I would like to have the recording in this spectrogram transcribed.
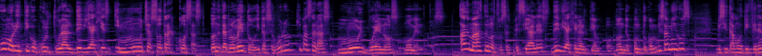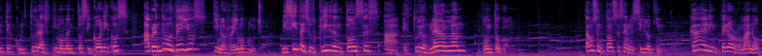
humorístico, cultural, de viajes y muchas otras cosas, donde te prometo y te aseguro que pasarás muy buenos momentos. Además de nuestros especiales de viaje en el tiempo, donde junto con mis amigos visitamos diferentes culturas y momentos icónicos, aprendemos de ellos y nos reímos mucho. Visita y suscríbete entonces a estudiosneverland.com. Estamos entonces en el siglo V. Cae el Imperio Romano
